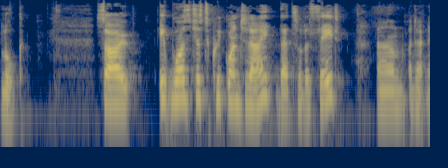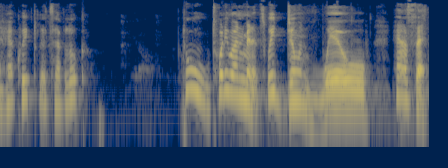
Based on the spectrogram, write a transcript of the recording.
look. So it was just a quick one today. That's what I said. Um, I don't know how quick. Let's have a look. Oh, 21 minutes. We're doing well. How's that?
